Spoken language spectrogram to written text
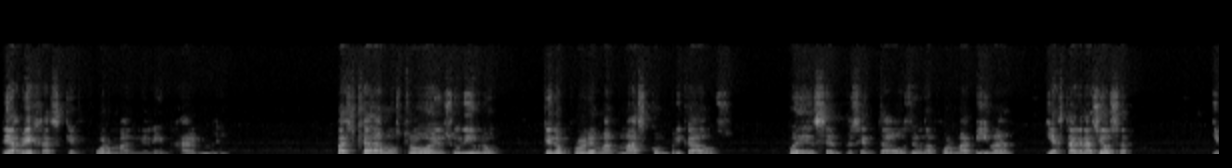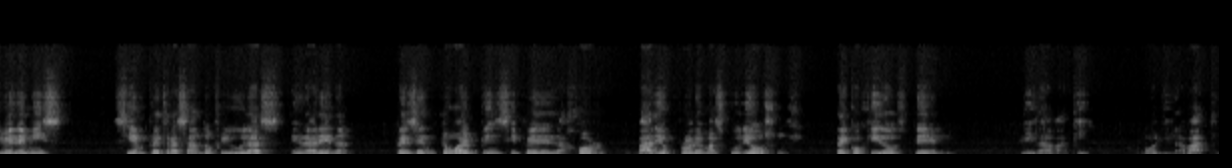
de abejas que forman el enjambre? Bhaskara mostró en su libro que los problemas más complicados pueden ser presentados de una forma viva y hasta graciosa. Y Bedemis, siempre trazando figuras en la arena, presentó al príncipe de Lahore varios problemas curiosos recogidos del Lidavati o Lidavati.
